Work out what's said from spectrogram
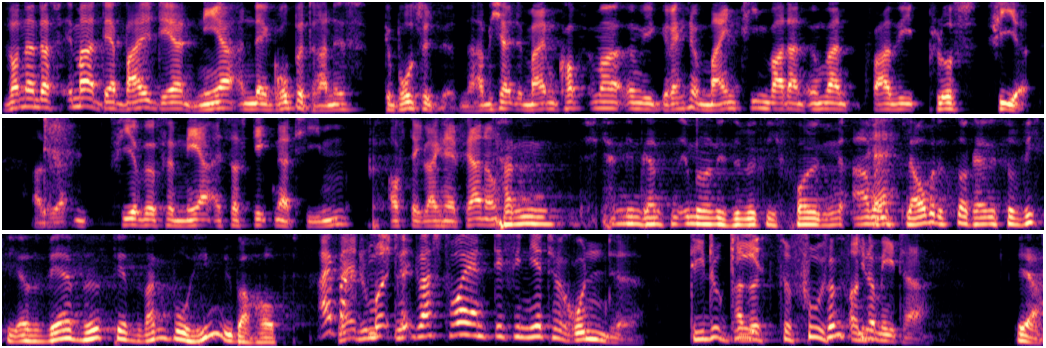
sondern dass immer der Ball, der näher an der Gruppe dran ist, gebusselt wird. Und da habe ich halt in meinem Kopf immer irgendwie gerechnet und mein Team war dann irgendwann quasi plus vier. Also wir hatten vier Würfe mehr als das Gegnerteam auf der gleichen Entfernung. Kann, ich kann dem Ganzen immer noch nicht so wirklich folgen, aber Hä? ich glaube, das ist doch gar nicht so wichtig. Also wer wirft jetzt wann wohin überhaupt? Einfach, Ja, du du hast vorher eine definierte Runde. Die du gehst Also zu Fuß. Fünf Und, Kilometer. Ja.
